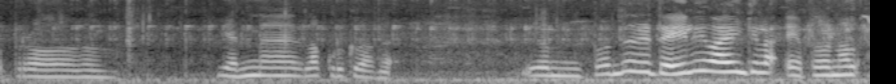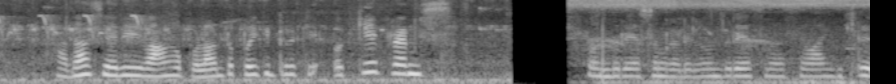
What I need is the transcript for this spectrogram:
அப்புறம் எண்ணெய் இதெல்லாம் கொடுக்குறாங்க. இப்போ வந்து டெய்லி வாங்கிக்கலாம். எப்போ வேணாலும். அதான் சரி வாங்க போகலான்ட்டு போய்கிட்டு இருக்கேன். ஓகே ஃப்ரெண்ட்ஸ் வந்து ரேஷன் கடையில் வந்து ரேஷன் அரிசி வாங்கிட்டு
